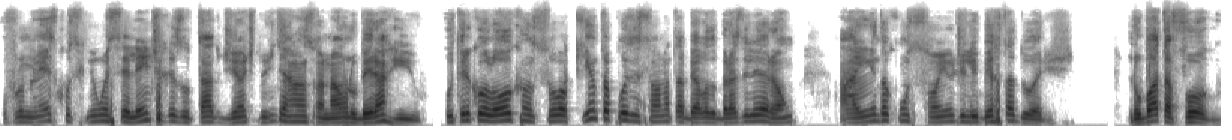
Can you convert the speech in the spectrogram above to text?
o Fluminense conseguiu um excelente resultado diante do Internacional no Beira-Rio. O tricolor alcançou a quinta posição na tabela do Brasileirão, ainda com sonho de Libertadores. No Botafogo,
